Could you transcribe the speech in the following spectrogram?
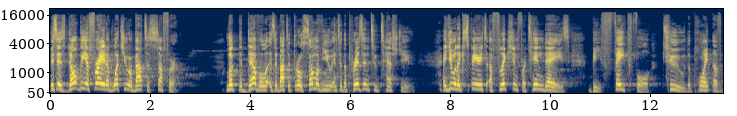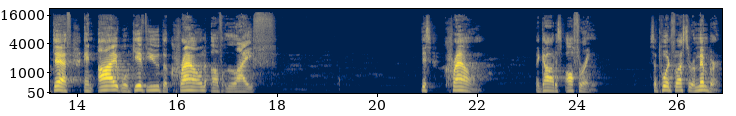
It says, Don't be afraid of what you are about to suffer. Look, the devil is about to throw some of you into the prison to test you, and you will experience affliction for 10 days. Be faithful to the point of death, and I will give you the crown of life. This crown that God is offering. It's important for us to remember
